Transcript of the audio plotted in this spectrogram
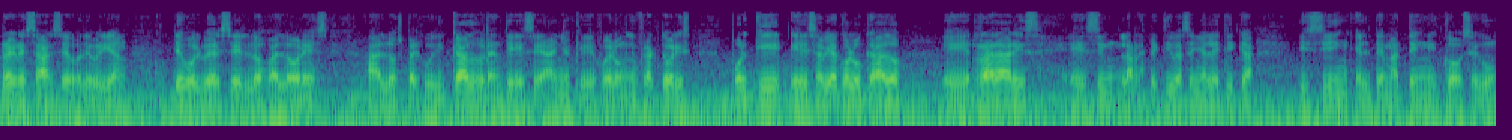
regresarse o deberían devolverse los valores a los perjudicados durante ese año que fueron infractores porque eh, se había colocado eh, radares eh, sin la respectiva señalética y sin el tema técnico según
